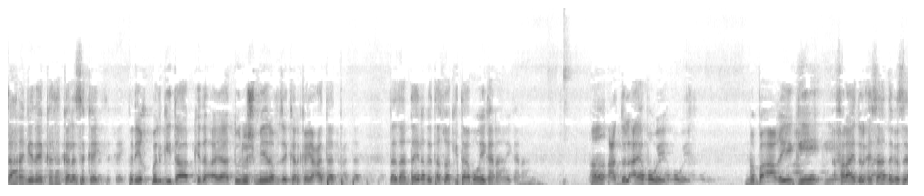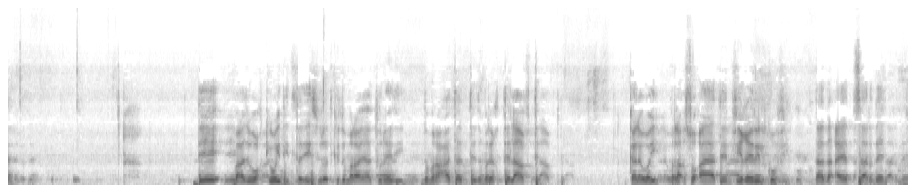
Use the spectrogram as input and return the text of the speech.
دا رنګ دې کله کله څه کوي په دې خپل کتاب کې د آیاتونو شمیر هم ذکر کوي عدد دا ځان ته علم تاسو کتاب وې کنه عبد الایام وې نو په هغه کې فرائض الحسان دغه څه دی بعضی وخت کی وایی دلته دی صورت کی دومره آیاتونه دی دومره عدد دی دومره اختلاف دی کله وای راس آیات فی غیر الکوفی دا د آیت سر ده د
